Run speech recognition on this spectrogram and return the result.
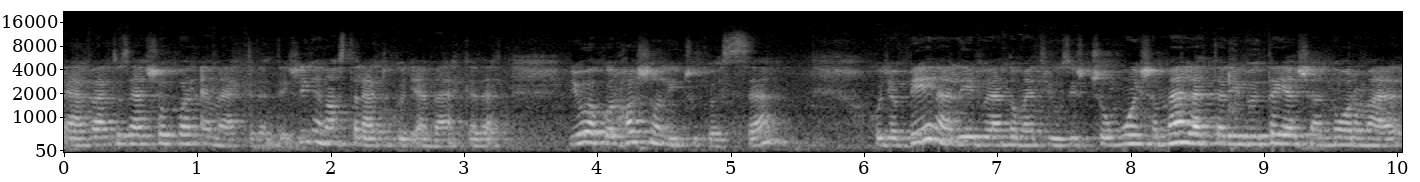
elváltozásokban emelkedett. És igen, azt találtuk, hogy emelkedett. Jó, akkor hasonlítsuk össze, hogy a bélen lévő endometriózis csomó és a mellette lévő teljesen normál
